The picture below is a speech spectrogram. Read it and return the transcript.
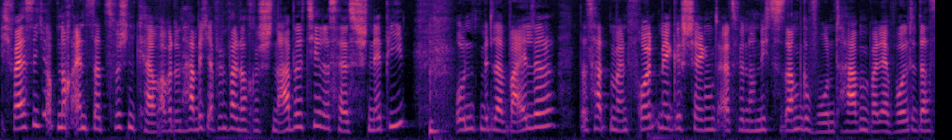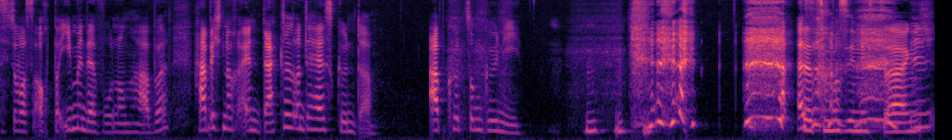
ich weiß nicht, ob noch eins dazwischen kam, aber dann habe ich auf jeden Fall noch ein Schnabeltier, das heißt Schneppi. Und mittlerweile, das hat mein Freund mir geschenkt, als wir noch nicht zusammen gewohnt haben, weil er wollte, dass ich sowas auch bei ihm in der Wohnung habe, habe ich noch einen Dackel und der heißt Günther. Abkürzung Güni. Also, Dazu muss ich nichts sagen. Ich,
